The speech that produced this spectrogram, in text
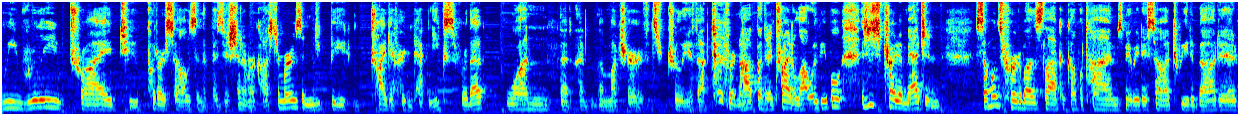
we really try to put ourselves in the position of our customers and you try different techniques for that. One that I'm, I'm, not sure if it's truly effective or not, but I tried a lot with people is just try to imagine someone's heard about Slack a couple times. Maybe they saw a tweet about it.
